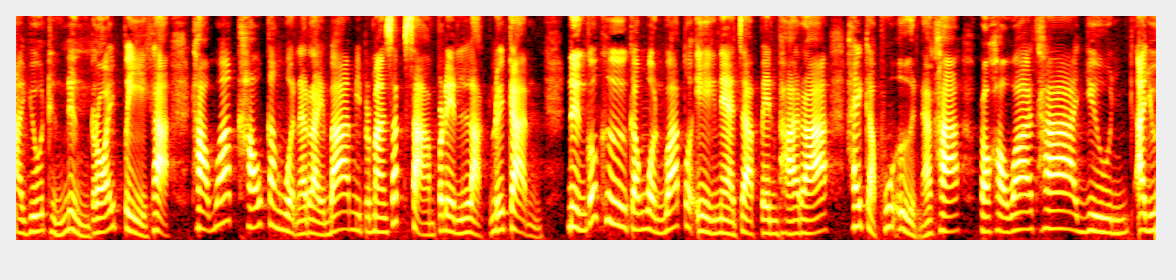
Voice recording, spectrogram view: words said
อายุถึง 100 ปีค่ะ ถามว่าเขากังวลอะไรบ้างมีประมาณสัก 3 ประเด็นหลักด้วยกันหนึ่งก็คือกังวลว่าตัวเองเนี่ยจะเป็นภาระให้กับผู้อื่นนะคะ เพราะเขาว่าถ้ายืนอายุ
